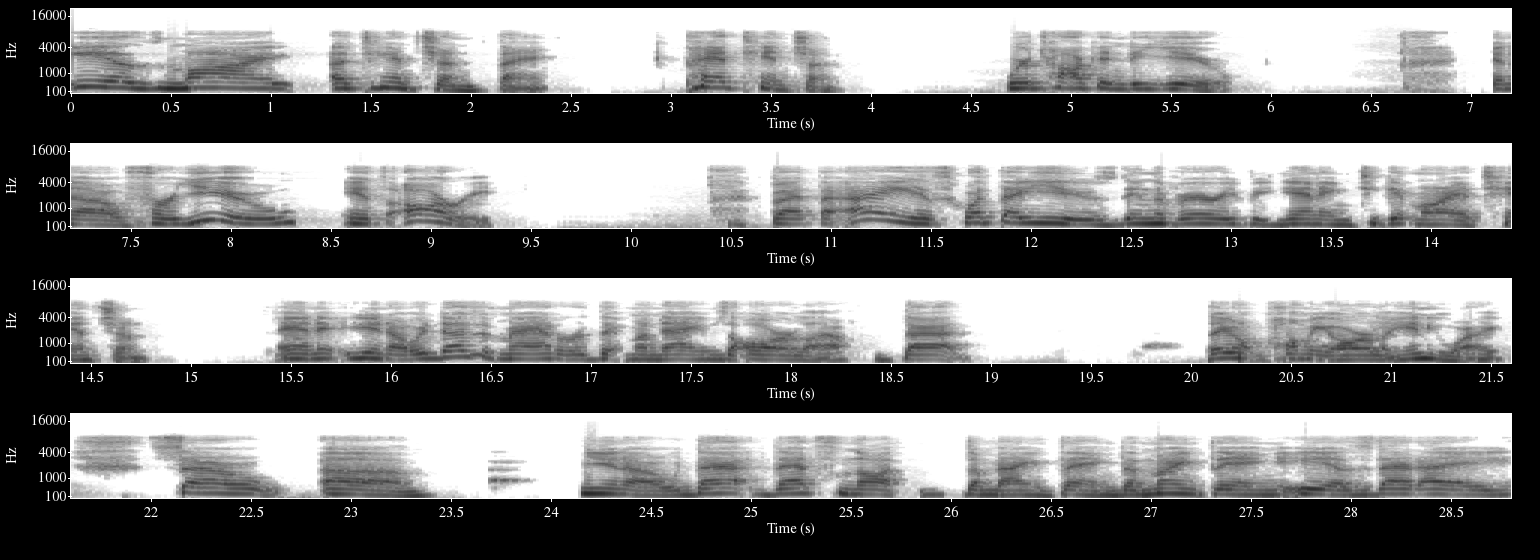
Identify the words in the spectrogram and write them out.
is my attention thing. Pay attention. We're talking to you. You know, for you, it's Ari. But the A is what they used in the very beginning to get my attention. And it, you know, it doesn't matter that my name's Arla. That they don't call me Arla anyway. So, um, you know that that's not the main thing the main thing is that a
